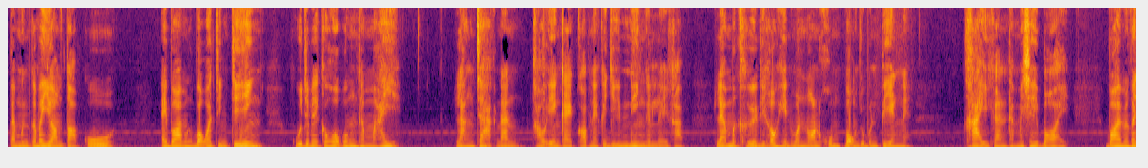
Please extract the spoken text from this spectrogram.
แต่มึงก็ไม่ยอมตอบกู ไอ้บอยมันก็บอกว่าจริง ๆ กูจะไปโกหกพวกมึงทำไม หลังจากนั้นเขาเองไก่ก๊อฟเนี่ยก็ยืนนิ่งกันเลยครับ แล้วเมื่อคืนที่เขาเห็นว่านอนคุมโปงอยู่บนเตียงเนี่ย ใครกันถ้าไม่ใช่บอย บอยมันก็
